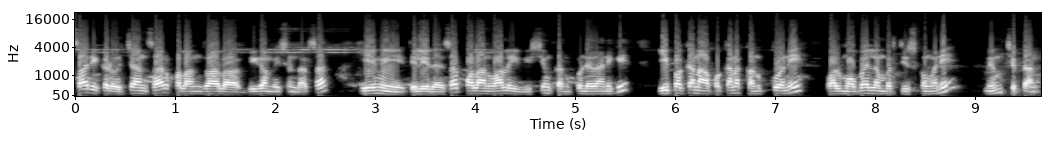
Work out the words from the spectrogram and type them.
సార్ ఇక్కడ వచ్చాను సార్ ఫలానా బీగం వేసి ఉన్నారు సార్. ఏమి తెలియలేదు సార్. ఫలానా వాళ్ళు ఈ విషయం కనుక్కునేదానికి ఈ పక్కన ఆ పక్కన కనుక్కొని వాళ్ళ మొబైల్ నెంబర్ తీసుకోమని మేము చెప్పాను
